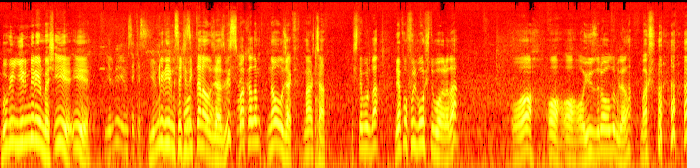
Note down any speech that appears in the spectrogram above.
Bugün 21-25. İyi, iyi. 20-28. 21-28'likten alacağız biz. Aynen. Bakalım ne olacak Mertcan. İşte burada depo full boştu bu arada. Oh, oh, oh, oh 100 lira oldu bile lan. Baksana.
